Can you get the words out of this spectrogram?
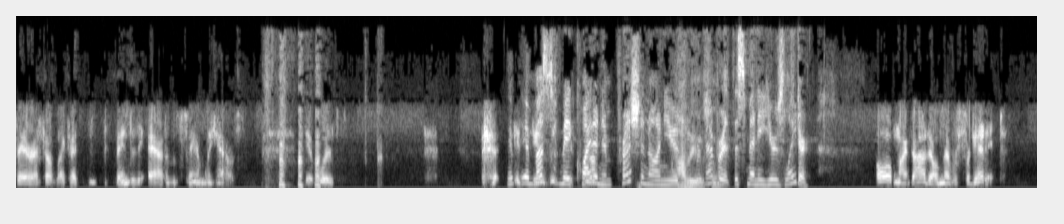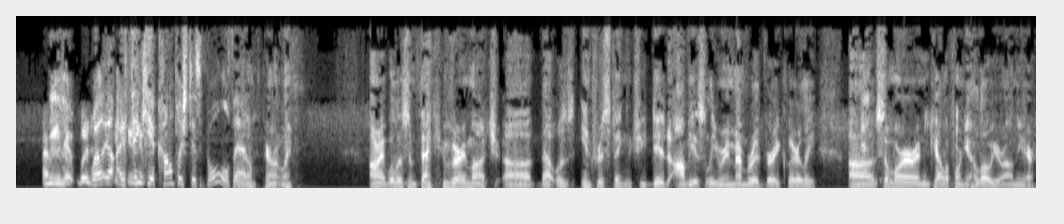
there i felt like i'd been to the Addams family house it was It, it- it must it- have made quite not- an impression on you if Obviously. you remember it this many years later. oh my god i'll never forget it i mean it was Well, I think it- he accomplished his goal then. Yeah, apparently. All right. Well, listen. Thank you very much. Uh, that was interesting. She did obviously remember it very clearly. Uh, somewhere in California. Hello, you're on the air.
